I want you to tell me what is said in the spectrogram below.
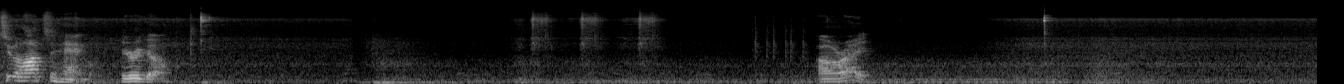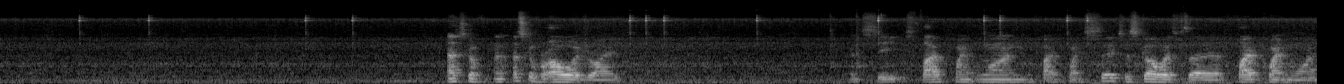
Too hot to handle. Here we go. Alright. Let's go. Let's go for all-wheel drive. Let's see, it's 5.1, 5.6. Let's go with uh, 5.1.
